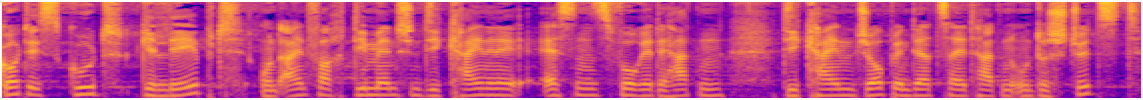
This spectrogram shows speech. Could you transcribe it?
Gott ist gut gelebt und einfach die Menschen, die keine Essensvorräte hatten, die keinen Job in der Zeit hatten, unterstützt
